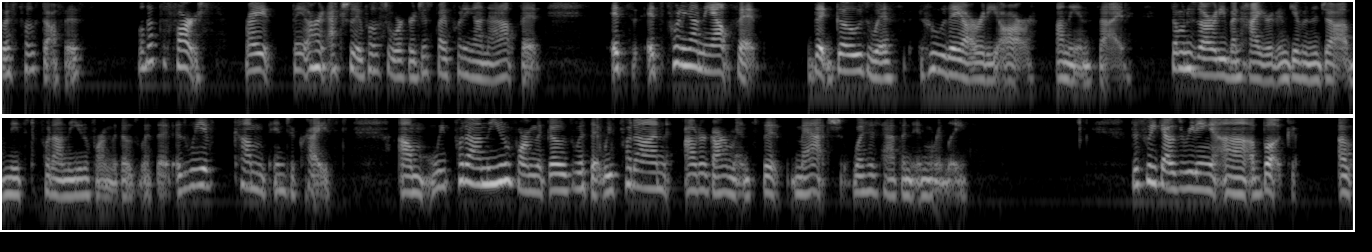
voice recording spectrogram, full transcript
US Post Office, well, that's a farce, right? They aren't actually a postal worker just by putting on that outfit. It's it's putting on the outfit that goes with who they already are on the inside. Someone who's already been hired and given the job needs to put on the uniform that goes with it. As we have come into Christ, um, we put on the uniform that goes with it. We put on outer garments that match what has happened inwardly. This week I was reading uh, a book a,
